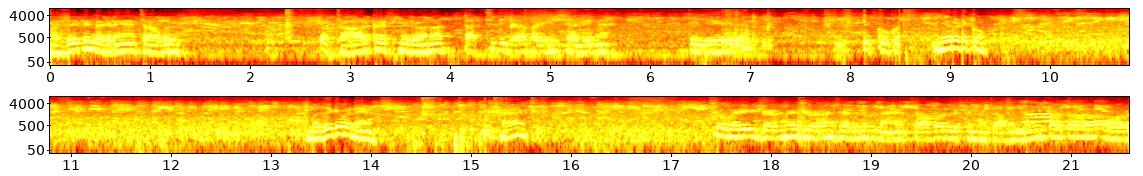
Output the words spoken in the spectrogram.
मज़े के लग रहे हैं चावल। अचार का इसमें जो है ना टच दिया भाई शैली ने। तो ये टिक्कू को ये लो टिक्कू। मज़े के बने हैं। हैं? तो भाई घर में जो है ना ने बनाए चावल, लेकिन मैं चावल नहीं खाता और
